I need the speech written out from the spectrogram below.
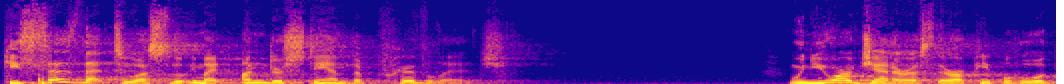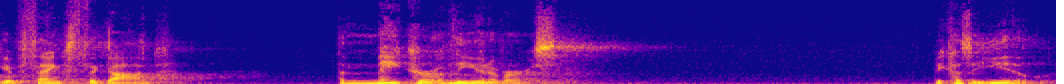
He says that to us so that we might understand the privilege when you are generous, there are people who will give thanks to God, the maker of the universe, because of you.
